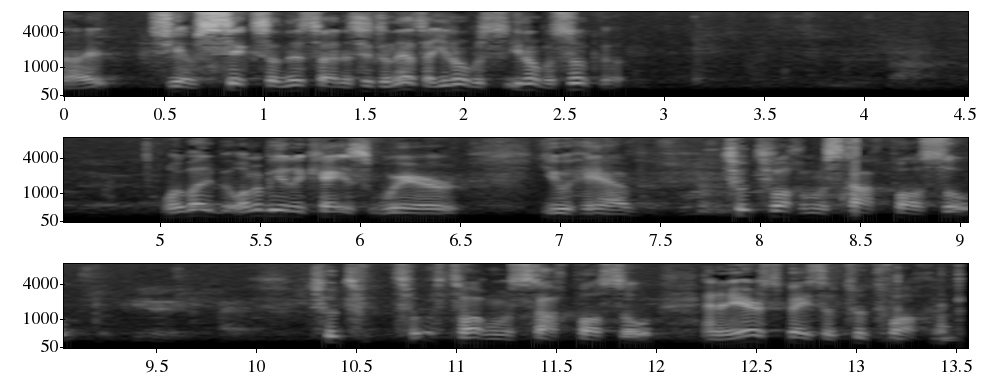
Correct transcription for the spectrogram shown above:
right? So you have six on this side and six on that side. You don't have a, you don't have a sukkah. What about what would be in a case where you have two tefachim of schach posel, two tefachim of schach posel, and an airspace of two tefachim?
